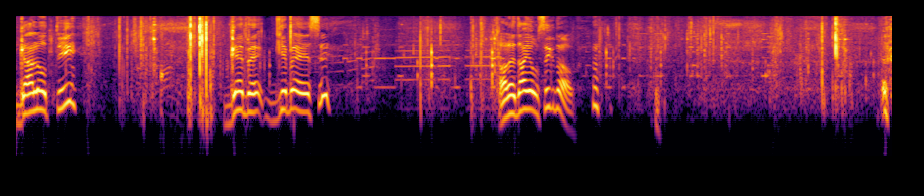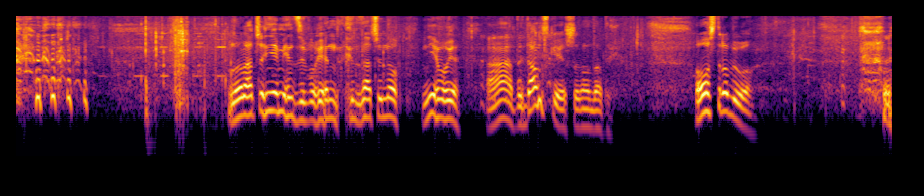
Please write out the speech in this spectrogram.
Galoty. GB, GBS-y. Ale dają sygnał. No raczej nie międzywojennych, znaczy no nie wojen. A, te damskie jeszcze no na tych. Ostro było.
